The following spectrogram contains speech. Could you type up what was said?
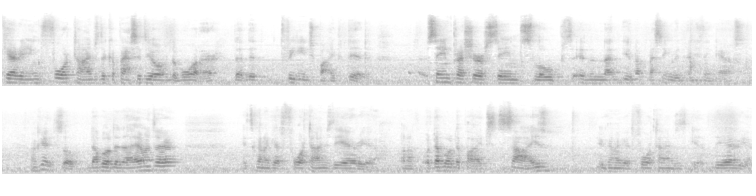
carrying four times the capacity of the water that the three inch pipe did same pressure, same slopes, and you're not messing with anything else. Okay, so double the diameter, it's going to get four times the area. Or double the pipe's size, you're going to get four times the area.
